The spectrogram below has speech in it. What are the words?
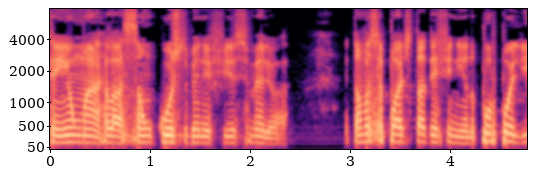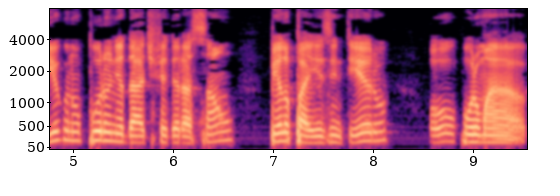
tem uma relação custo-benefício melhor. Então você pode estar definindo por polígono, por unidade de federação, pelo país inteiro ou por uma,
